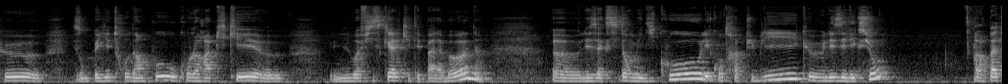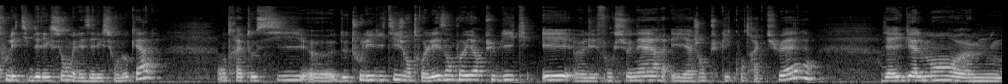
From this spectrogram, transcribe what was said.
qu'ils ont payé trop d'impôts ou qu'on leur appliquait une loi fiscale qui n'était pas la bonne, les accidents médicaux, les contrats publics, les élections. Alors pas tous les types d'élections mais les élections locales. On traite aussi euh, de tous les litiges entre les employeurs publics et euh, les fonctionnaires et agents publics contractuels. Il y a également euh,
